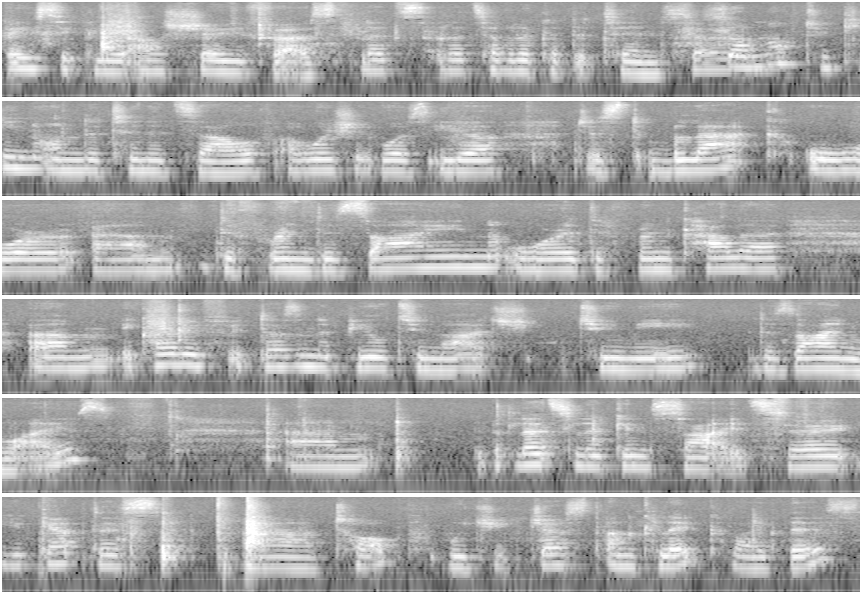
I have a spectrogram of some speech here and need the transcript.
basically I'll show you first. Let's let's have a look at the tin. So, so I'm not too keen on the tin itself. I wish it was either just black or um, different design or a different color. Um, it kind of it doesn't appeal too much to me design wise um, but let's look inside. So you get this uh, top which you just unclick like this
